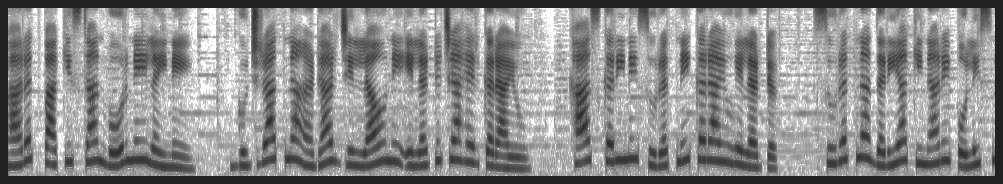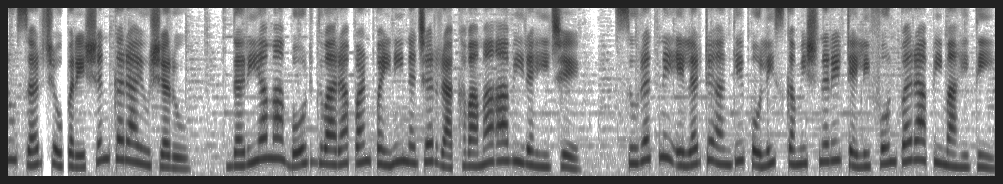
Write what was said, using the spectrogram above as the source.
ભારત પાકિસ્તાન વોરને લઈને ગુજરાતના અઢાર જિલ્લાઓને એલર્ટ જાહેર કરાયું. ખાસ કરીને સુરતને કરાયું એલર્ટ. સુરતના દરિયા કિનારે પોલીસનું સર્ચ ઓપરેશન કરાયું શરૂ. દરિયામાં બોટ દ્વારા પણ પૈની નજર રાખવામાં આવી રહી છે. સુરતને એલર્ટ અંગે પોલીસ કમિશનરે ટેલિફોન પર આપી માહિતી.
